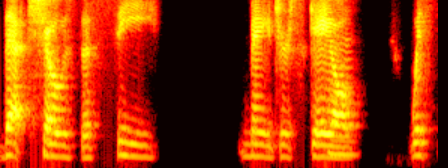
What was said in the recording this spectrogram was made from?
that shows the C major scale Mhm. with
